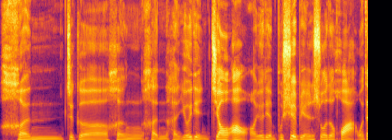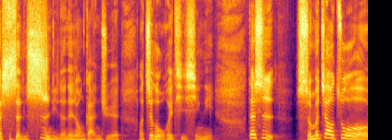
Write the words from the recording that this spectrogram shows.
很这个很很很有一点骄傲哦，有点不屑别人说的话，我在审视你的那种感觉啊，这个我会提醒你。但是什么叫做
